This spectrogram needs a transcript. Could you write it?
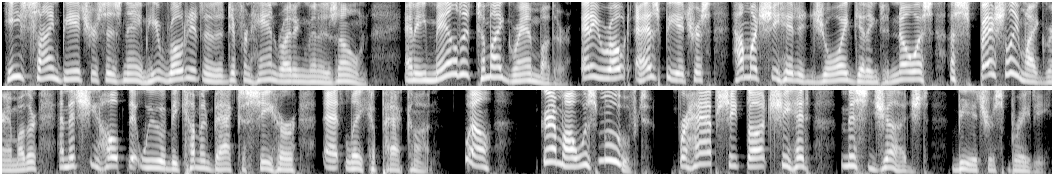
He signed Beatrice's name. He wrote it in a different handwriting than his own. And he mailed it to my grandmother. And he wrote, as Beatrice, how much she had enjoyed getting to know us, especially my grandmother, and that she hoped that we would be coming back to see her at Lake Hopatcong. Well, Grandma was moved. Perhaps she thought she had misjudged Beatrice Brady.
